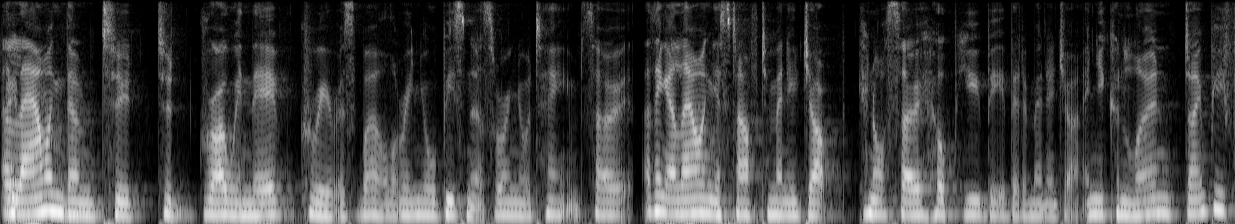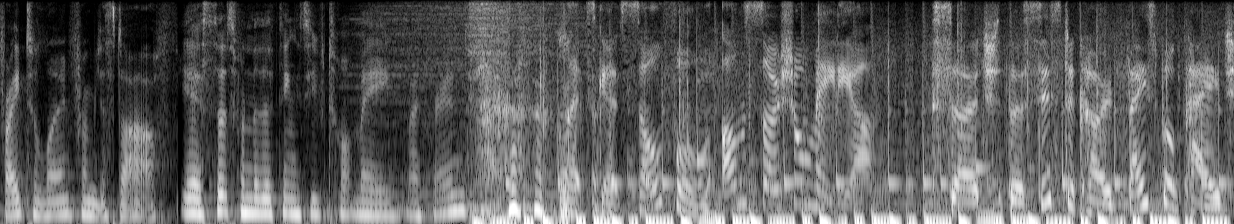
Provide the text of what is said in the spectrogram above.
allowing them to to grow in their career as well, or in your business, or in your team. So I think allowing your staff to manage up can also help you be a better manager, and you can learn. Don't be afraid to learn from your staff. Yes, that's one of the things you've taught me, my friend. Let's get soulful on social media Search the Sister Code Facebook page.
